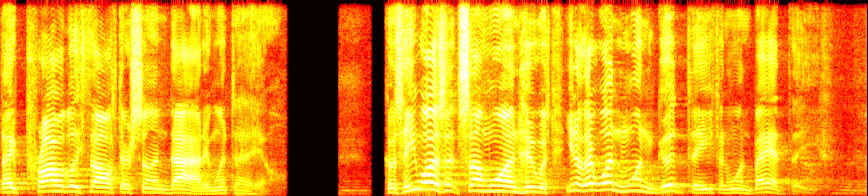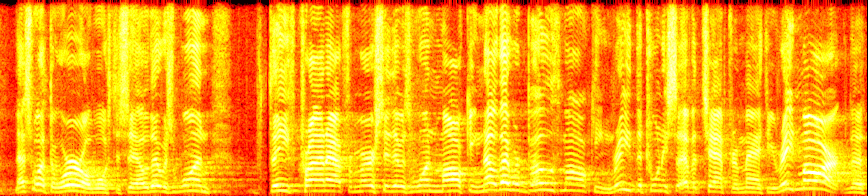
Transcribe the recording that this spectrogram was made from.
they probably thought their son died and went to hell. Because he wasn't someone who was, you know, there wasn't one good thief and one bad thief. That's what the world wants to say. Oh, there was one thief crying out for mercy. There was one mocking. No, they were both mocking. Read the 27th chapter of Matthew. Read Mark, the,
